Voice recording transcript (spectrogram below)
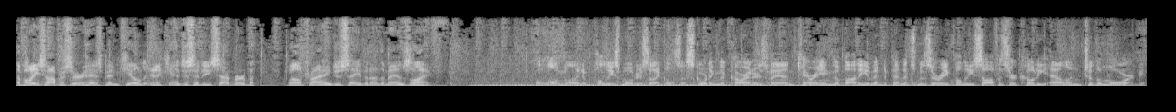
A police officer has been killed in a Kansas City suburb while trying to save another man's life. A long line of police motorcycles escorting the coroner's van carrying the body of Independence, Missouri police officer Cody Allen to the morgue.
